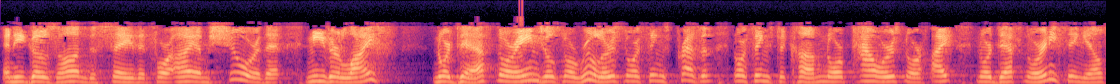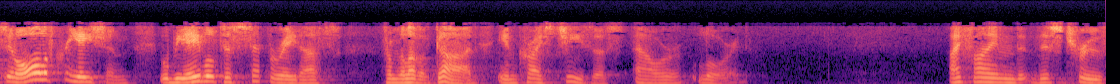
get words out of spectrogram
And he goes on to say that, for I am sure that neither life, nor death, nor angels, nor rulers, nor things present, nor things to come, nor powers, nor height, nor depth, nor anything else in all of creation will be able to separate us from the love of God in Christ Jesus our Lord. I find this truth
